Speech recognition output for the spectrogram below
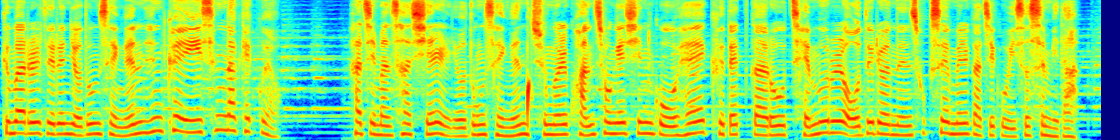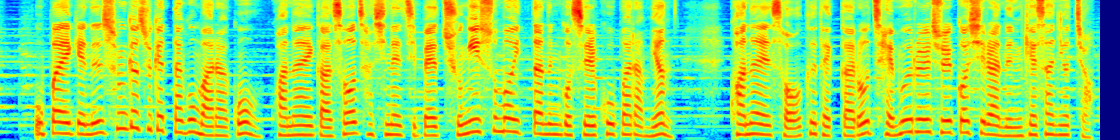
그 말을 들은 여동생은 흔쾌히 승낙했고요. 하지만 사실 여동생은 중을 관청에 신고해 그 대가로 재물을 얻으려는 속셈을 가지고 있었습니다. 오빠에게는 숨겨주겠다고 말하고 관아에 가서 자신의 집에 중이 숨어 있다는 것을 고발하면 관아에서 그 대가로 재물을 줄 것이라는 계산이었죠.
